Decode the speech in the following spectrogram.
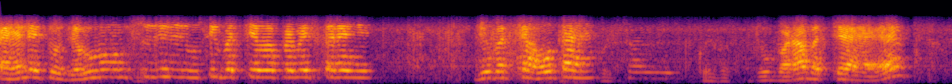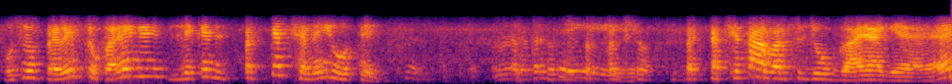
पहले तो ज़रूर उसी बच्चे में प्रवेश करेंगे। जो बच्चा होता है, जो बड़ा बच्चा है, उसमें प्रवेश तो करेंगे, लेकिन प्रत्यक्ष नहीं होते। प्रत्यक्षता वर्ष जो गाया गया है,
